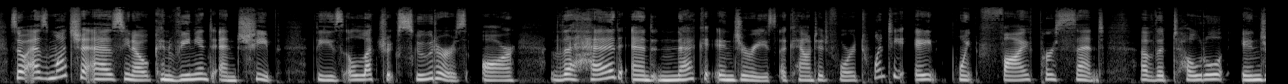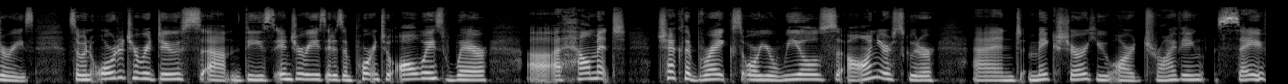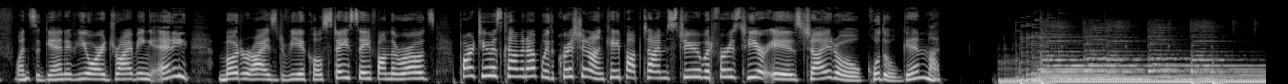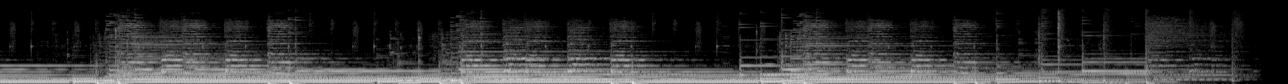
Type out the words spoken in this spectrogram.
So as much as, you know, convenient and cheap these electric scooters are, the head and neck injuries accounted for 28.5% of the total injuries. So in order to reduce um, these injuries, it is important to always wear uh, a helmet, check the brakes or your wheels on your scooter, and make sure you are driving safe. Once again, if you are driving any motorized vehicle, stay safe on the roads. Part two is coming up with Christian on K-pop Times 2, but first here is 자이로 고독의 맛.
